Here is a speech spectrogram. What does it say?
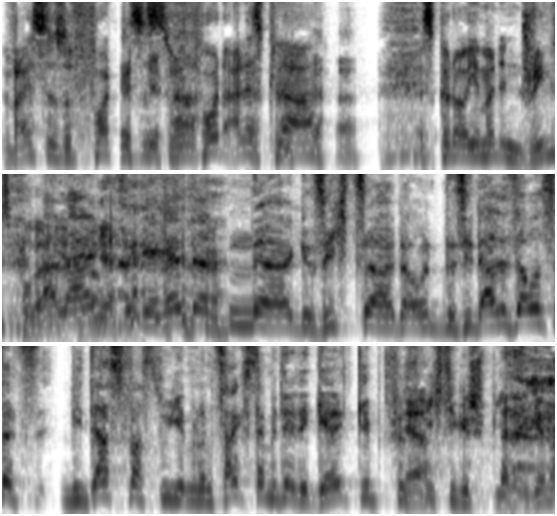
weißt du sofort, das ist sofort alles klar. Es könnte auch jemand in Dreams programmiert Allein haben. diese gerenderten äh, Gesichter da unten, das sieht alles aus, als wie das, was du jemandem zeigst, damit er dir Geld gibt fürs Ja. richtige Spiel. Genau.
